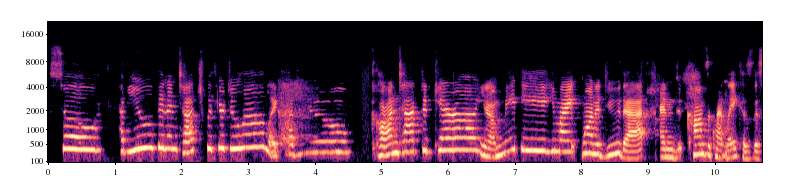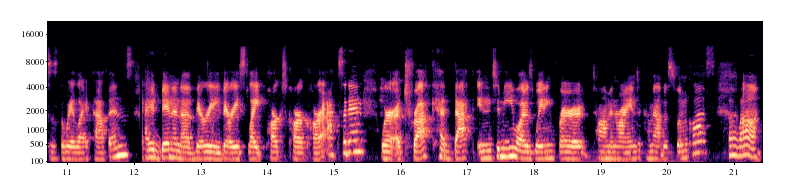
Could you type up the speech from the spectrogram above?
so have you been in touch with your doula? Like, have you contacted Kara, you know, maybe you might want to do that. And consequently, because this is the way life happens, I had been in a very, very slight parked car car accident where a truck had backed into me while I was waiting for Tom and Ryan to come out of swim class. Oh, wow. Um,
